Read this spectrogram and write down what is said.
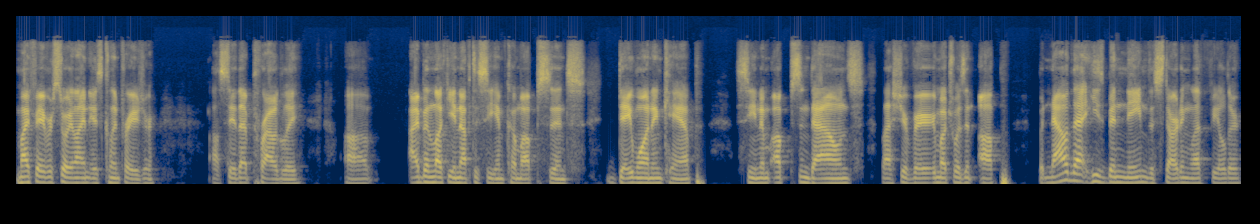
my favorite storyline is Clint Frazier. I'll say that proudly. Uh, I've been lucky enough to see him come up since day one in camp, seen him ups and downs. Last year very much was an up. But now that he's been named the starting left fielder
